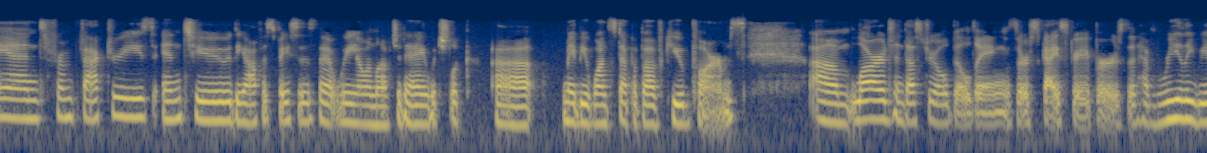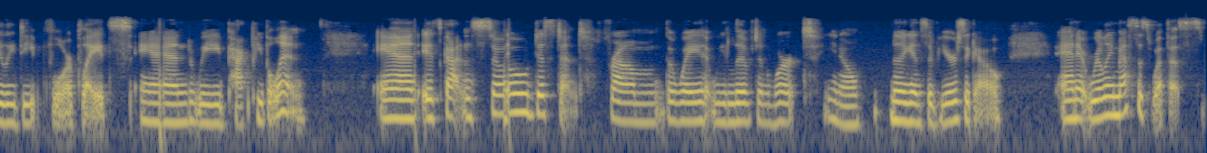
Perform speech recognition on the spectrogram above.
and from factories into the office spaces that we know and love today, which look uh, maybe one step above cube farms. Um, large industrial buildings or skyscrapers that have really, really deep floor plates, and we pack people in. And it's gotten so distant from the way that we lived and worked, you know, millions of years ago and it really messes with us.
